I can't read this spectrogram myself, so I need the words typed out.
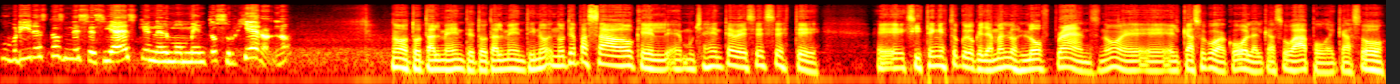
cubrir estas necesidades que en el momento surgieron, ¿no? No, totalmente, totalmente. ¿Y no, te ha pasado que eh, mucha gente a veces este, eh, existen esto que lo que llaman los love brands, ¿no? el caso Coca-Cola, el caso Apple, el caso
